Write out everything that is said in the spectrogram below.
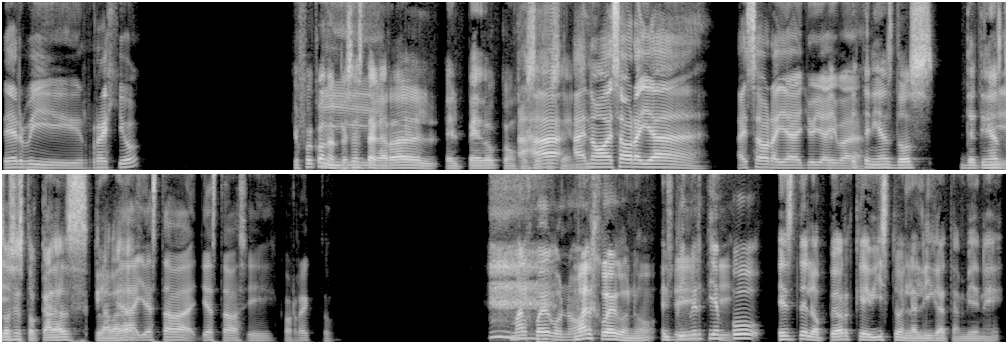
derby regio. Que fue cuando Y- empezaste a agarrar el, el pedo con José Ajá. José. Ah, no, a esa hora ya. A esa hora ya yo ya iba. Ya tenías dos, ya tenías Sí. dos estocadas clavadas. ya, ya estaba, ya estaba así, correcto. Mal juego, ¿no? Mal juego, ¿no? El Sí, primer sí. tiempo es de lo peor que he visto en la liga también, ¿eh?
